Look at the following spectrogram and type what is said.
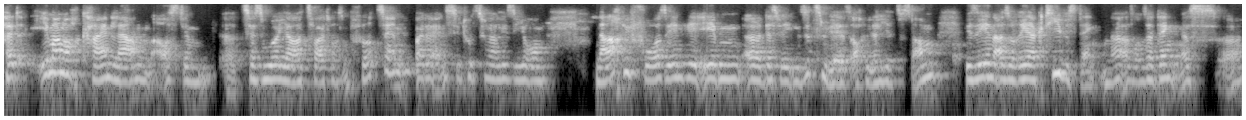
halt immer noch kein Lernen aus dem äh, Zäsurjahr 2014 bei der Institutionalisierung. Nach wie vor sehen wir eben, äh, deswegen sitzen wir jetzt auch wieder hier zusammen, wir sehen also reaktives Denken. Ne? Also unser Denken ist äh,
